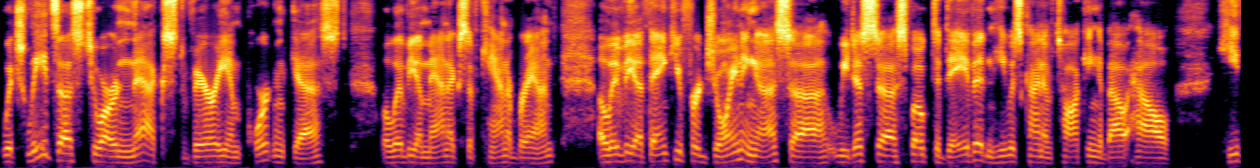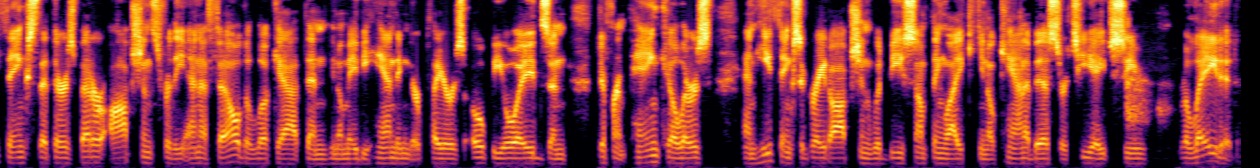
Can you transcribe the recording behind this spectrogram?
Which leads us to our next very important guest, Olivia Mannix of Cannabrand. Olivia, thank you for joining us. Uh, we just uh, spoke to David, and he was kind of talking about how he thinks that there's better options for the NFL to look at than you know maybe handing their players opioids and different painkillers. And he thinks a great option would be something like you know cannabis or THC related.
